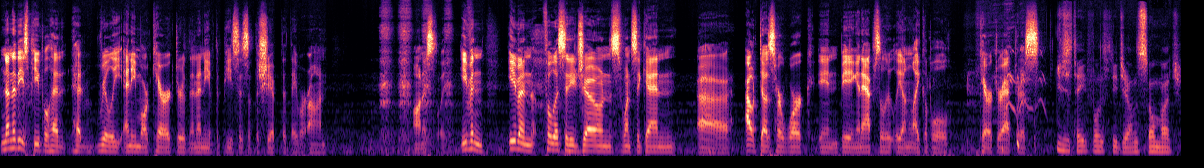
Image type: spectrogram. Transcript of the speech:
None of these people had had really any more character than any of the pieces of the ship that they were on. Honestly, even even Felicity Jones once again uh, outdoes her work in being an absolutely unlikable character actress. You just hate Felicity Jones so much.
